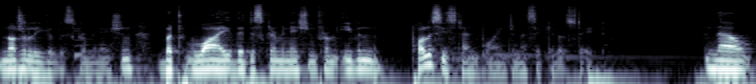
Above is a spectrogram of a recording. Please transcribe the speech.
not a legal discrimination, but why the discrimination from even the policy standpoint in a secular state? Now,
